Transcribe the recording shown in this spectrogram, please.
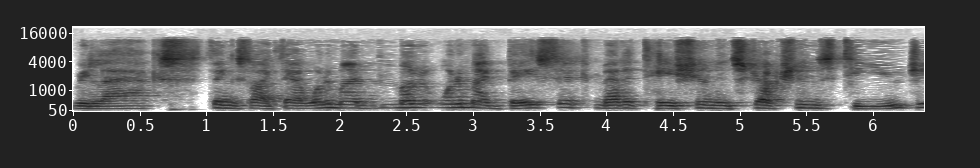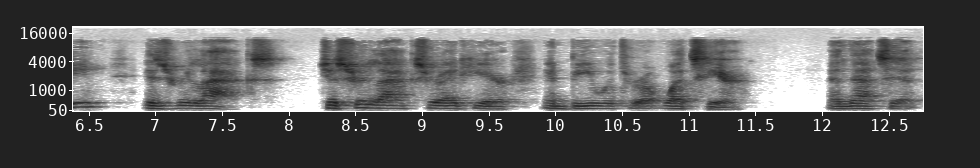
relax, things like that. One of my one of my basic meditation instructions to Eugene is relax. Just relax right here and be with what's here. And that's it.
